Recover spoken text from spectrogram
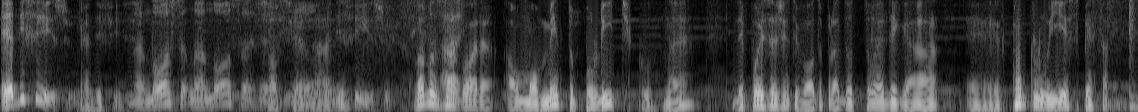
É difícil. É difícil. Na nossa, na nossa região Sociedade. é difícil. Vamos agora ao momento político, né? Depois a gente volta para o doutor Edgar é, concluir esse pensamento.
